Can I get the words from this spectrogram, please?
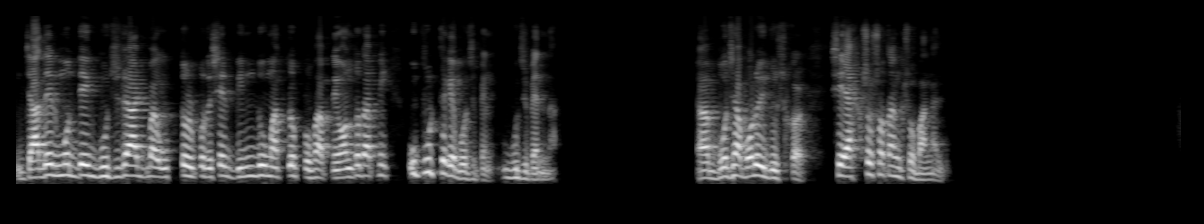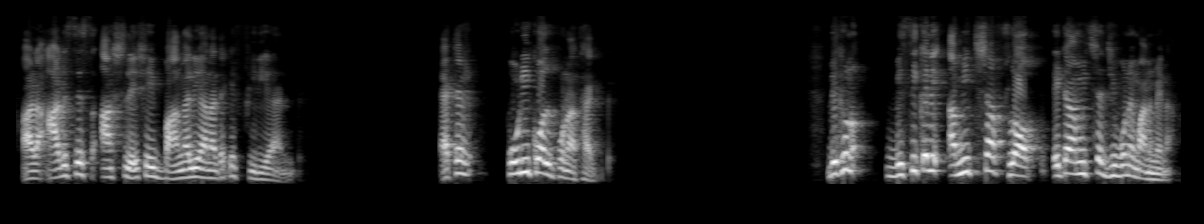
যাদের মধ্যে গুজরাট বা উত্তরপ্রদেশের বিন্দু মাত্র প্রভাব নেই, অন্তত আপনি উপর থেকে বুঝবেন বুঝবেন না। বোঝা বড়ই দুষ্কর। সে একশো শতাংশ বাঙালি। আর আরএসএস আসলে সেই বাঙালি আনাটাকে ফিরিয়ে আনবে। একটা পরিকল্পনা থাকবে। দেখুন বেসিক্যালি অমিত শাহ ফ্লপ এটা অমিত শাহ জীবনে মানবে না।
